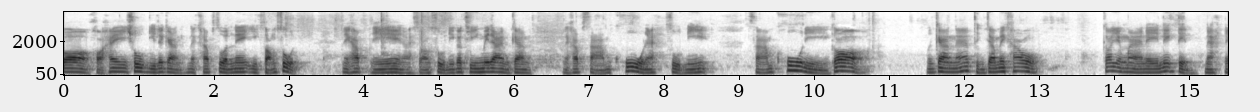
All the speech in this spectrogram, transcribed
ก็ขอให้โชคดีแล้วกันนะครับ ส่วนในอีก 2 สูตรนะครับนี่นะสองสูตรนี้ก็ทิ้งไม่ได้เหมือนกันนะครับสามคู่นะสูตรนี้ สามคู่นี่ก็เหมือนกันนะ ถึงจะไม่เข้า ก็ยังมาในเลขเด่นนะใน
